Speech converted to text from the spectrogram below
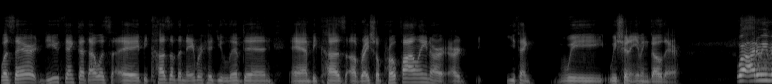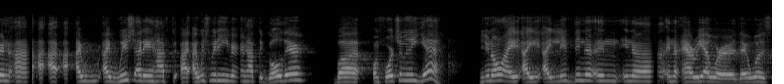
Was there do you think that that was a because of the neighborhood you lived in and because of racial profiling or, or you think we we shouldn't even go there? Well i don't even i i i, I wish i didn't have to I, I wish we didn't even have to go there but unfortunately yeah. You know i i, I lived in a in in a in an area where there was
